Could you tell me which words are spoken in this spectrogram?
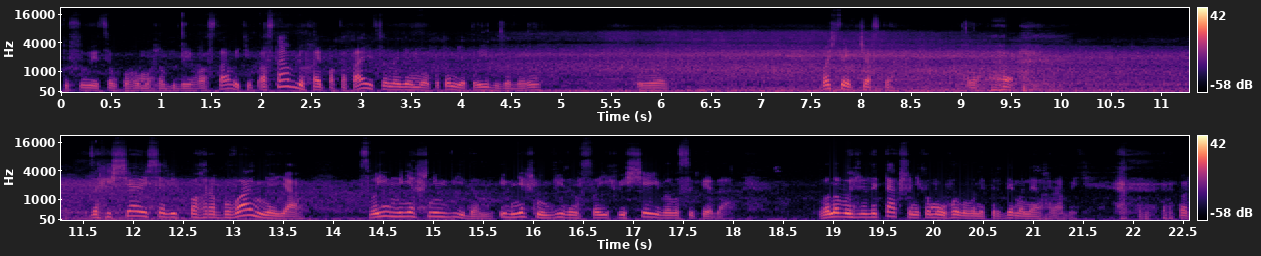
тусується, у кого можна буде його оставити, оставлю, хай покатаються на ньому, а потім я приїду, заберу. От. Бачите, як часто. Захищаюся від пограбування я своїм внешнім видом і внешнім видом своїх вещей і велосипеда. Воно виглядить так, що нікому в голову не прийде мене ограбить.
